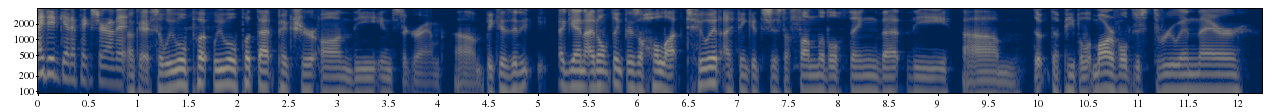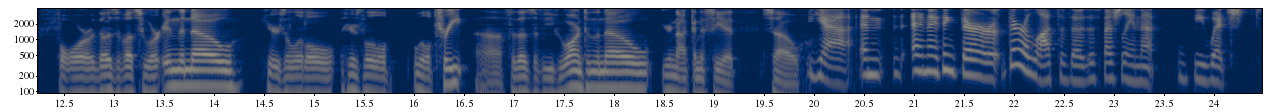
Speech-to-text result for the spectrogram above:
I did get a picture of it. Okay, so we will put we will put that picture on the Instagram um, because it again I don't think there's a whole lot to it. I think it's just a fun little thing that the um the, the people at Marvel just threw in there for those of us who are in the know. Here's a little here's a little little treat uh, for those of you who aren't in the know. You're not going to see it. So Yeah, and and I think there there are lots of those, especially in that Bewitched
